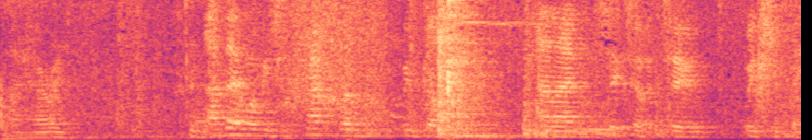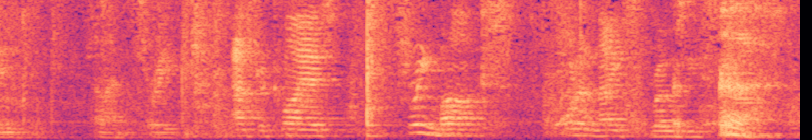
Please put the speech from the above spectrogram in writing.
Hi Harry. And then when we subtract them, we've got ln 6 over 2, which would be ln 3. As required, three marks. What a nice rosy start.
